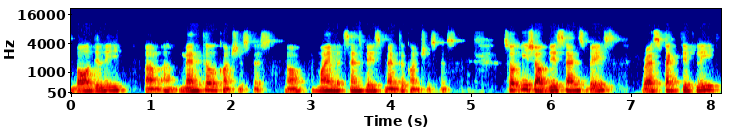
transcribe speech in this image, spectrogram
bodily um, uh, mental consciousness, no, mind sense-based mental consciousness. So each of these sense-based respectively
